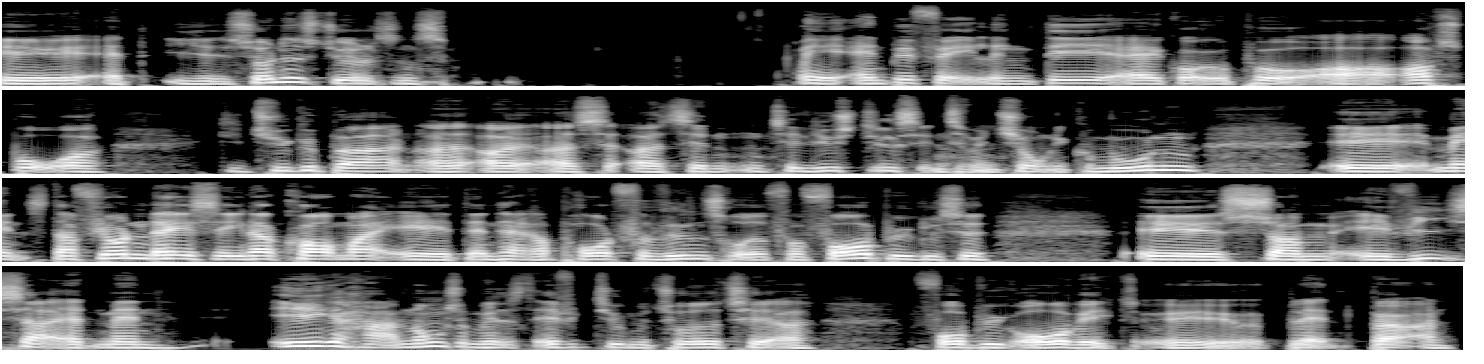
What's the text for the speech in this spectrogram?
øh, at i Sundhedsstyrelsens øh, anbefaling, det er, går jo på at opspore de tykke børn og, og, og, og sende dem til livsstilsintervention i kommunen, øh, mens der 14 dage senere kommer øh, den her rapport fra Vidensrådet for Forebyggelse, øh, som øh, viser, at man ikke har nogen som helst effektive metoder til at forebygge overvægt øh, blandt børn.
